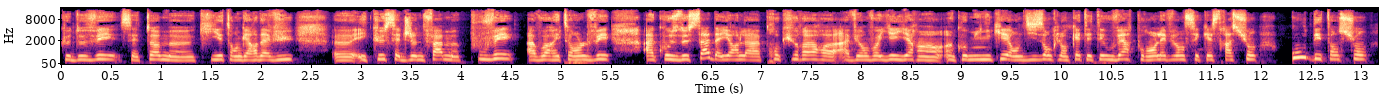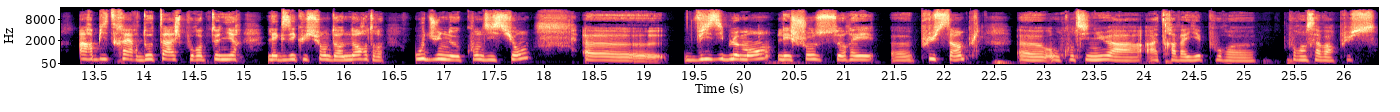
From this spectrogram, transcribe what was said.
que devait cet homme euh, qui est en garde à vue et que cette jeune femme pouvait avoir été enlevée à cause de ça. D'ailleurs, la procureure avait envoyé hier un, communiqué en disant que l'enquête était ouverte pour enlèvement, séquestration ou détention arbitraire d'otages pour obtenir l'exécution d'un ordre ou d'une condition. visiblement, les choses seraient plus simples. on continue à, travailler pour, pour en savoir plus.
